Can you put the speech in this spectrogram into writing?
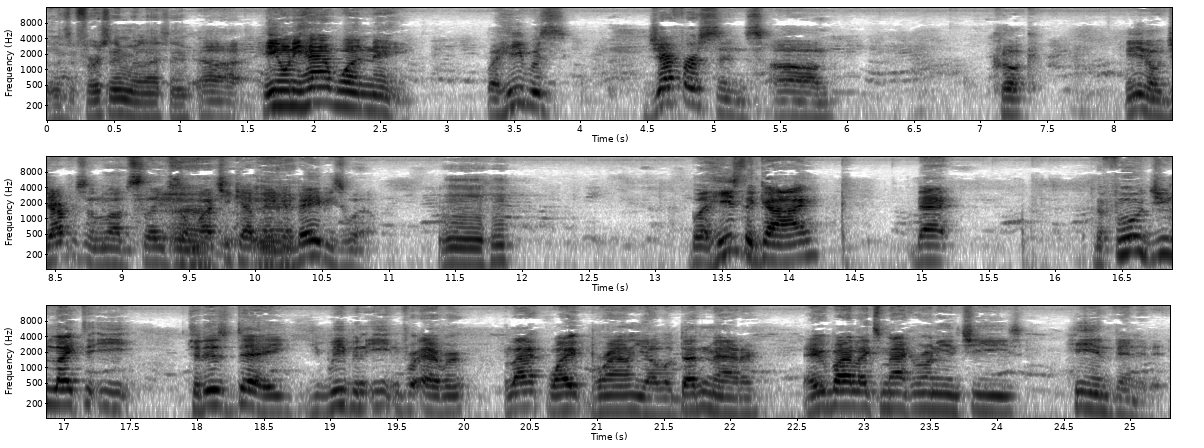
was it first name or last name? Uh, he only had one name, but he was Jefferson's um, cook. You know, Jefferson loved slaves so much he kept making babies with them. Mm-hmm. But he's the guy that the food you like to eat to this day, we've been eating forever. Black, white, brown, yellow, doesn't matter. Everybody likes macaroni and cheese. He invented it.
